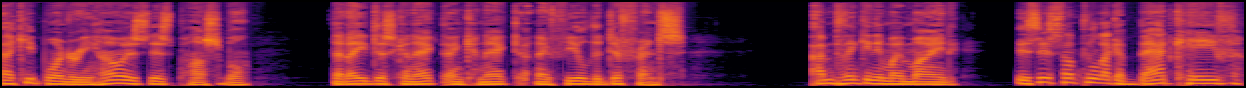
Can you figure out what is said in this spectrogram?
I keep wondering how is this possible that I disconnect and connect and I feel the difference. I'm thinking in my mind, is this something like a bat cave?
